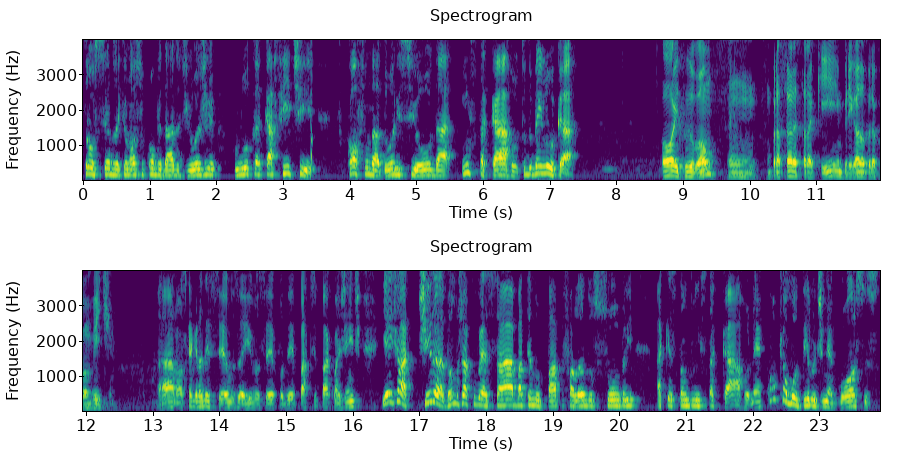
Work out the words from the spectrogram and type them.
trouxemos aqui o nosso convidado de hoje, o Luca Cafiti, cofundador e CEO da Instacarro. Tudo bem, Luca? Oi, tudo bom? Um, um prazer estar aqui. Obrigado pelo convite. Ah, nós que agradecemos aí você poder participar com a gente. E aí já tira, vamos já conversar, batendo um papo, falando sobre a questão do Instacarro, né? Qual que é o modelo de negócios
